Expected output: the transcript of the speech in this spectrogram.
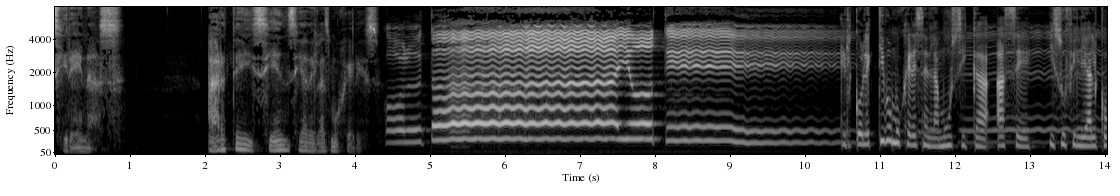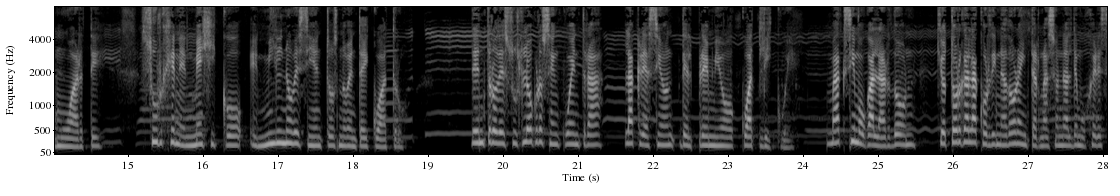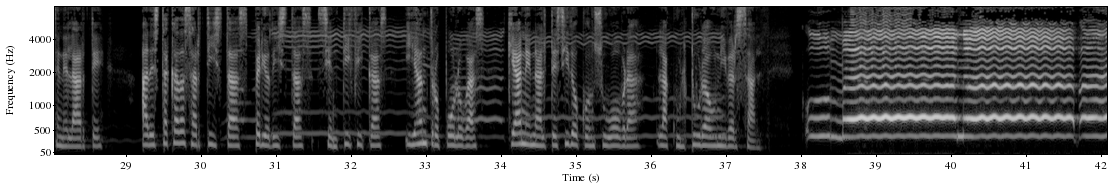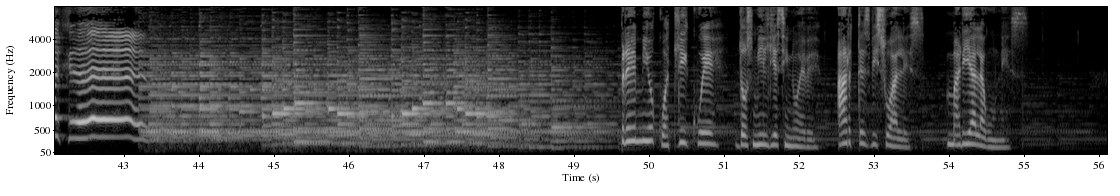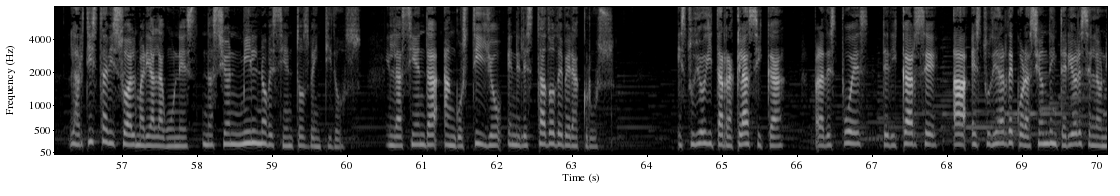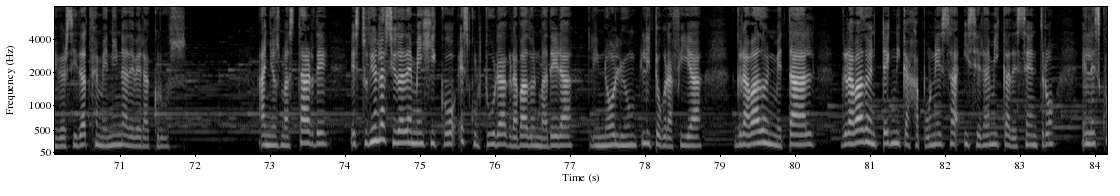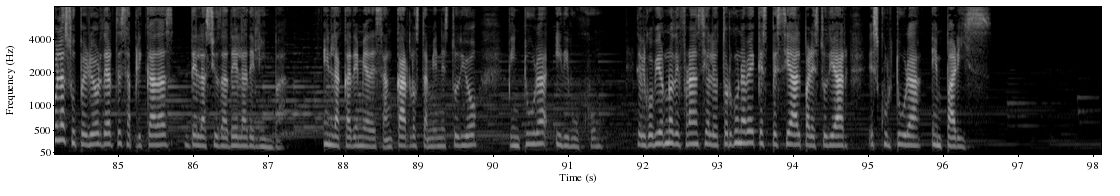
sirenas. Arte y ciencia de las mujeres. El colectivo Mujeres en la Música, ACE, y su filial Como Arte surgen en México en 1994. Dentro de sus logros se encuentra la creación del premio Coatlicue, máximo galardón que otorga la Coordinadora Internacional de Mujeres en el Arte a destacadas artistas, periodistas, científicas y antropólogas que han enaltecido con su obra la cultura universal. Premio Cuatlicue 2019. Artes Visuales. María Lagunes. La artista visual María Lagunes nació en 1922 en la hacienda Angostillo, en el estado de Veracruz. Estudió guitarra clásica para después dedicarse a estudiar decoración de interiores en la Universidad Femenina de Veracruz. Años más tarde, estudió en la Ciudad de México escultura, grabado en madera, linoleum, litografía, grabado en metal, grabado en técnica japonesa y cerámica de centro en la Escuela Superior de Artes Aplicadas de la Ciudadela de Limba. En la Academia de San Carlos también estudió pintura y dibujo. El gobierno de Francia le otorgó una beca especial para estudiar escultura en París.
